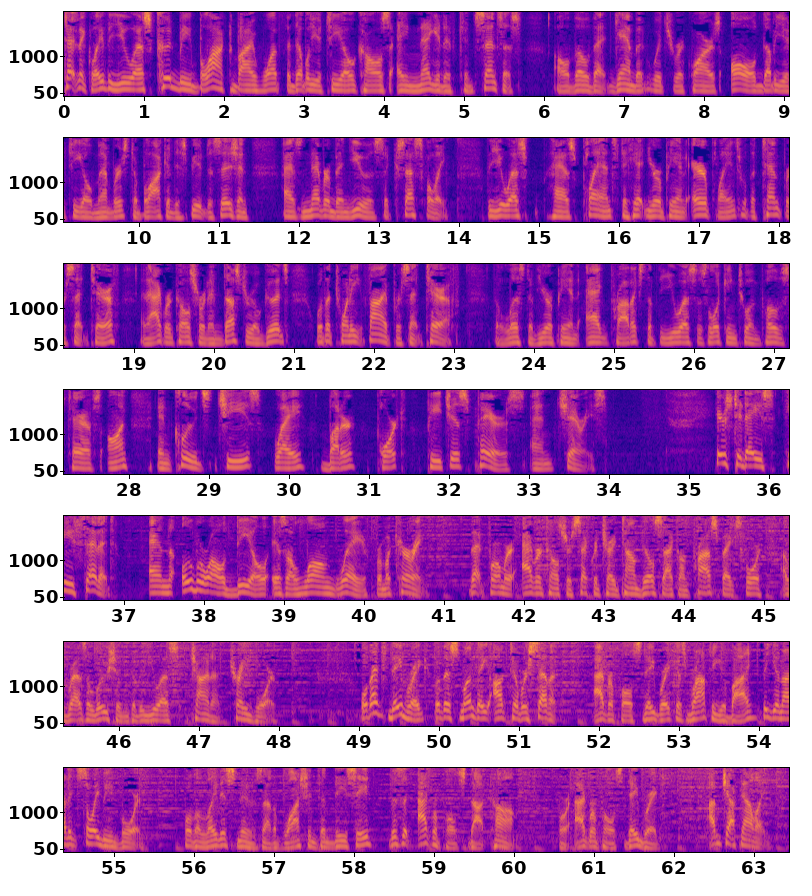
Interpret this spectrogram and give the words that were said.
Technically, the U.S. could be blocked by what the WTO calls a negative consensus, although that gambit, which requires all WTO members to block a dispute decision, has never been used successfully. The U.S. has plans to hit European airplanes with a 10% tariff and agriculture and industrial goods with a 25% tariff. The list of European ag products that the U.S. is looking to impose tariffs on includes cheese, whey, butter, pork, peaches, pears, and cherries. Here's today's He Said It. An overall deal is a long way from occurring. That former Agriculture Secretary Tom Vilsack on prospects for a resolution to the U.S.-China trade war. Well, that's Daybreak for this Monday, October 7th. AgriPulse Daybreak is brought to you by the United Soybean Board. For the latest news out of Washington, D.C., visit agripulse.com. For AgriPulse Daybreak, I'm Jeff Nalley.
